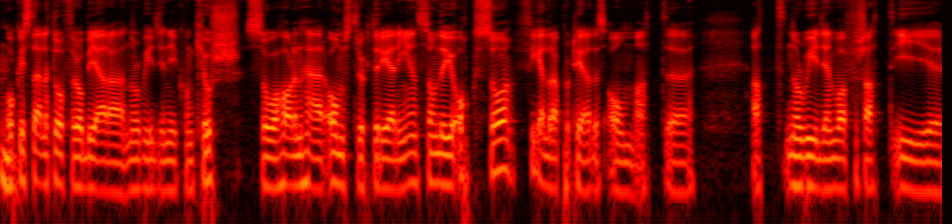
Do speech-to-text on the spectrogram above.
Mm. Och istället då för att begära Norwegian i konkurs så har den här omstruktureringen, som det ju också felrapporterades om att uh, att Norwegian var försatt i eh,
